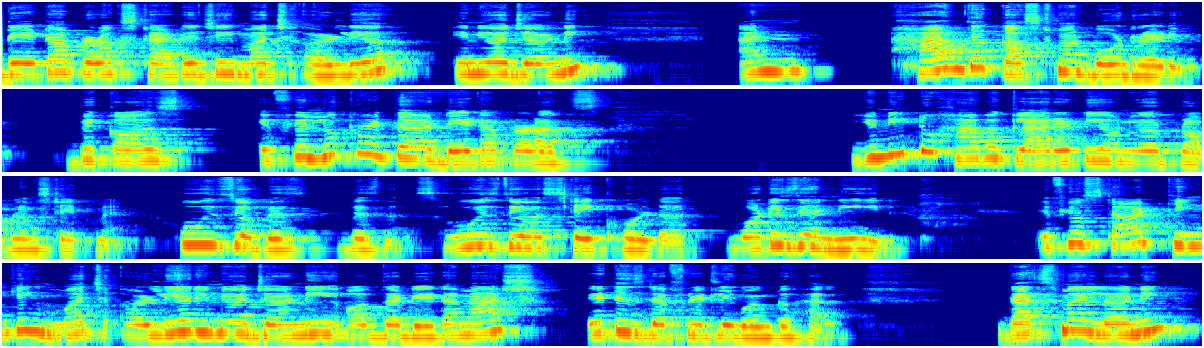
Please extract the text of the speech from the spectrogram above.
data product strategy much earlier in your journey and have the customer board ready. Because if you look at the data products you need to have a clarity on your problem statement. Who is your business? Who is your stakeholder? What is their need? If you start thinking much earlier in your journey of the data mesh it is definitely going to help. That's my learning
